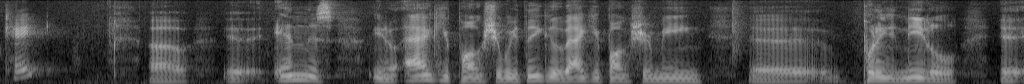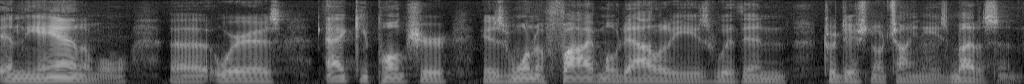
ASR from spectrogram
okay, Uh, in this, you know, acupuncture, we think of acupuncture mean uh, putting a needle in the animal, uh, whereas acupuncture is one of five modalities within traditional Chinese medicine.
